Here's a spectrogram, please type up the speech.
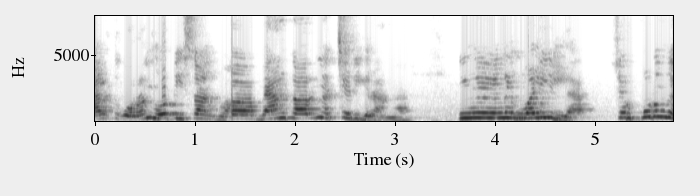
ஏலத்துக்கு விடுறேன்னு நோட்டீஸ் தான் அனுப்புவாங்க. பேங்க்காரன்னு எச்சரிக்கிறாங்க. இங்க எங்களுக்கு வழி இல்லை. சரி கொடுங்க.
